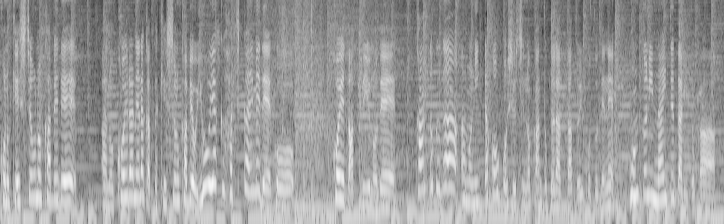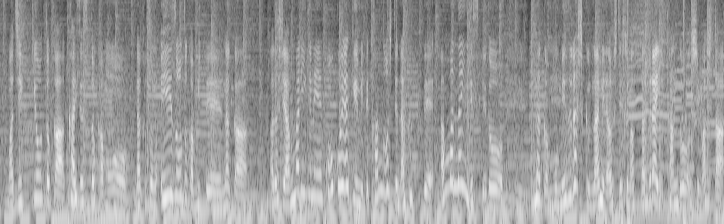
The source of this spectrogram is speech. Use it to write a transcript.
この決勝の壁であの越えられなかった決勝の壁をようやく8回目でこう越えたっていうので監督があの新田高校出身の監督だったということでね本当に泣いてたりとか、まあ、実況とか解説とかもなんかその映像とか見てなんか私あんまりね高校野球見て感動して泣くってあんまないんですけどなんかもう珍しく涙をしてしまったぐらい感動しました。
